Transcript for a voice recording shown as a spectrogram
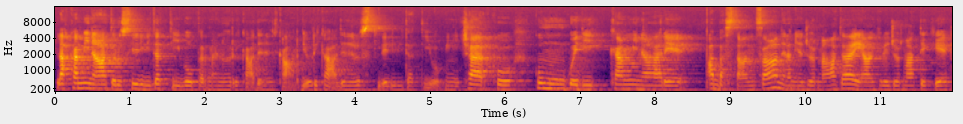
La camminata, lo stile di vita attivo per me non ricade nel cardio, ricade nello stile di vita attivo, quindi cerco comunque di camminare abbastanza nella mia giornata e anche le giornate che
